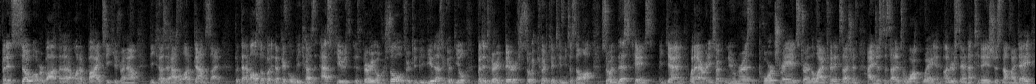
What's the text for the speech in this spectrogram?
but it's so overbought that I don't want to buy TQs right now because it has a lot of downside. But then I'm also put in a pickle because SQs is very oversold, so it could be viewed as a good deal, but it's very bearish, so it could continue to sell off. So in this case, again, when I already took numerous poor trades during the live trading session, I just decided to walk away and understand that today is just not my day,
